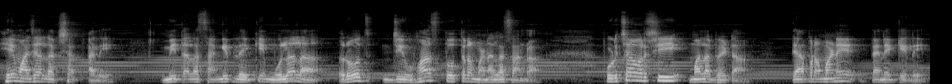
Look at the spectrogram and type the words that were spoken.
हे माझ्या लक्षात आले. मी त्याला सांगितले की मुलाला रोज जिव्हा स्तोत्र म्हणायला सांगा. पुढच्या वर्षी मला भेटा. त्याप्रमाणे त्याने केले.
